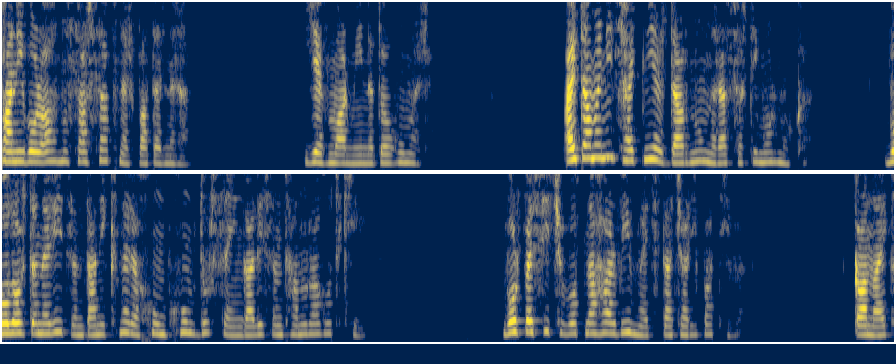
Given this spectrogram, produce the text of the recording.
քանի որ ահն ու սարսափն էր պատել նրան, եւ մարմինը դողում էր։ Այդ ամենից հայտնի էր դառնում նրա սրտի մորմոքը։ Բոլոր տներից ընտանիքները խումբ-խումբ դուրս էին գալիս ընդհանուր աղոթքի, որպեսի չոտնահարվի մեծ տաճարի պատիվը։ Կանայք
